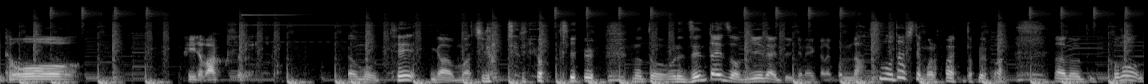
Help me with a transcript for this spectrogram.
どうフィードバックするんですか？やもう手が間違ってるよっていうのと俺全体像見えないといけないからこれラフを出してもらわないと俺はあのこの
